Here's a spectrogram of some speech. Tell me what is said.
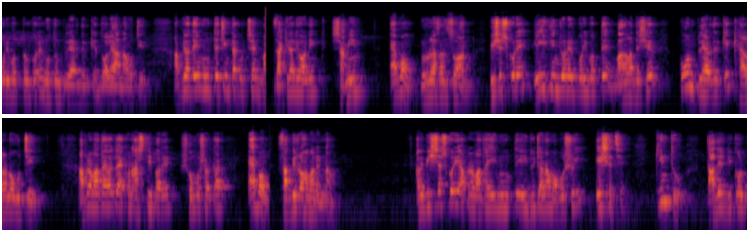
পরিবর্তন করে নতুন প্লেয়ারদেরকে দলে আনা উচিত। আপনি হয়তো এই মুহূর্তে চিন্তা করছেন, জাকির আলী অনিক, শামীম এবং নুরুল হাসান সোহান। বিশেষ করে এই তিনজনের পরিবর্তে বাংলাদেশের কোন প্লেয়ারদেরকে খেলানো উচিত? আপনার মাথায় হয়তো এখন আসতেই পারে সৌম্য সরকার এবং সাব্বির রহমানের নাম। আমি বিশ্বাস করি আপনার মাথায় এই মুহূর্তে এই দুইটা নাম অবশ্যই এসেছে। কিন্তু তাদের বিকল্প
